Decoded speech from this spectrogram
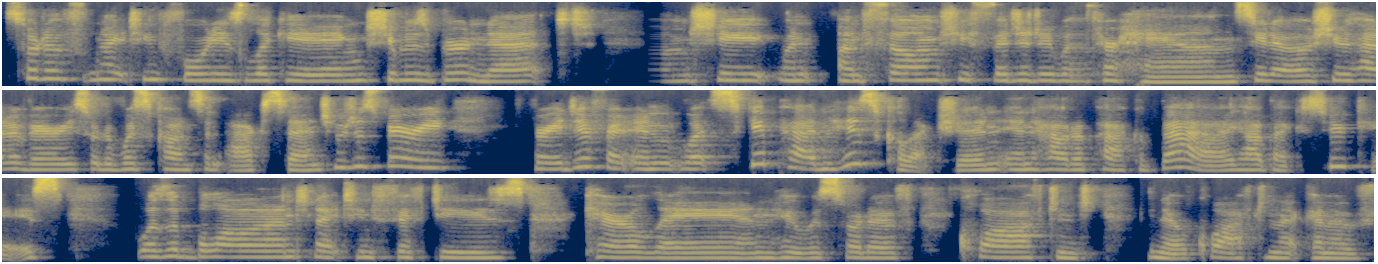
sort of 1940s looking. She was brunette. Um, she went on film, she fidgeted with her hands. You know, she had a very sort of Wisconsin accent. She was just very, very different. And what Skip had in his collection in How to Pack a Bag, How to Pack a Suitcase, was a blonde 1950s Carol Lane who was sort of coiffed and, you know, coiffed in that kind of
